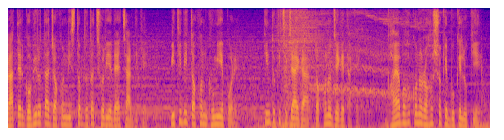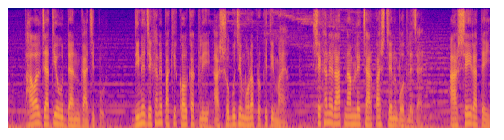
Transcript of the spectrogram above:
রাতের গভীরতা যখন নিস্তব্ধতা ছড়িয়ে দেয় চারদিকে, পৃথিবী তখন ঘুমিয়ে পড়ে, কিন্তু কিছু জায়গা তখনও জেগে থাকে। ভয়াবহ কোনো রহস্যকে বুকে লুকিয়ে, ভাওয়াল জাতীয় উদ্যান গাজীপুর, দিনে যেখানে পাখির কলকাকলি আর সবুজে মোড়া প্রকৃতির মায়া, সেখানে রাত নামলে চারপাশ যেন বদলে যায়। আর সেই রাতেই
